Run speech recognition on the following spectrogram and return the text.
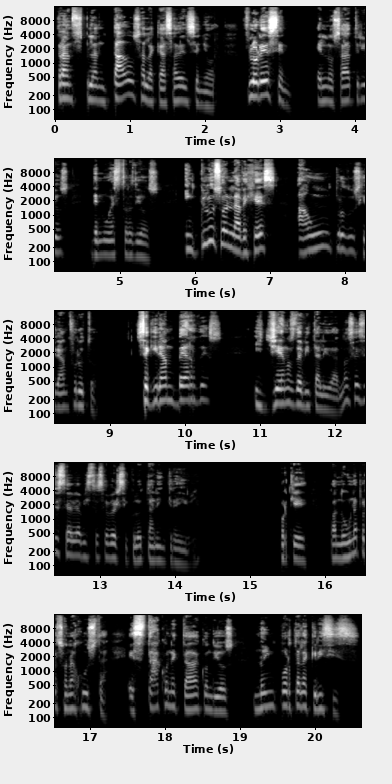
trasplantados a la casa del Señor. Florecen en los atrios de nuestro Dios. Incluso en la vejez aún producirán fruto. Seguirán verdes y llenos de vitalidad. No sé si usted había visto ese versículo tan increíble. Porque cuando una persona justa está conectada con Dios, no importa la crisis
